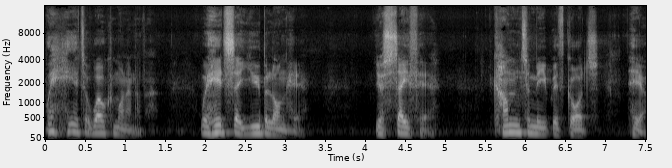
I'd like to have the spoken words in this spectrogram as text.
We're here to welcome one another. We're here to say, You belong here. You're safe here. Come to meet with God here.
